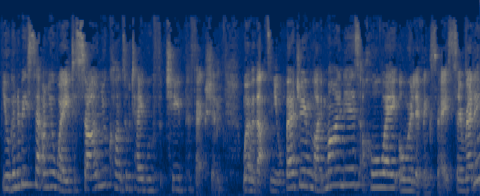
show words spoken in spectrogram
you're going to be set on your way to styling your console table to perfection, whether that's in your bedroom like mine is, a hallway or a living space. So ready?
